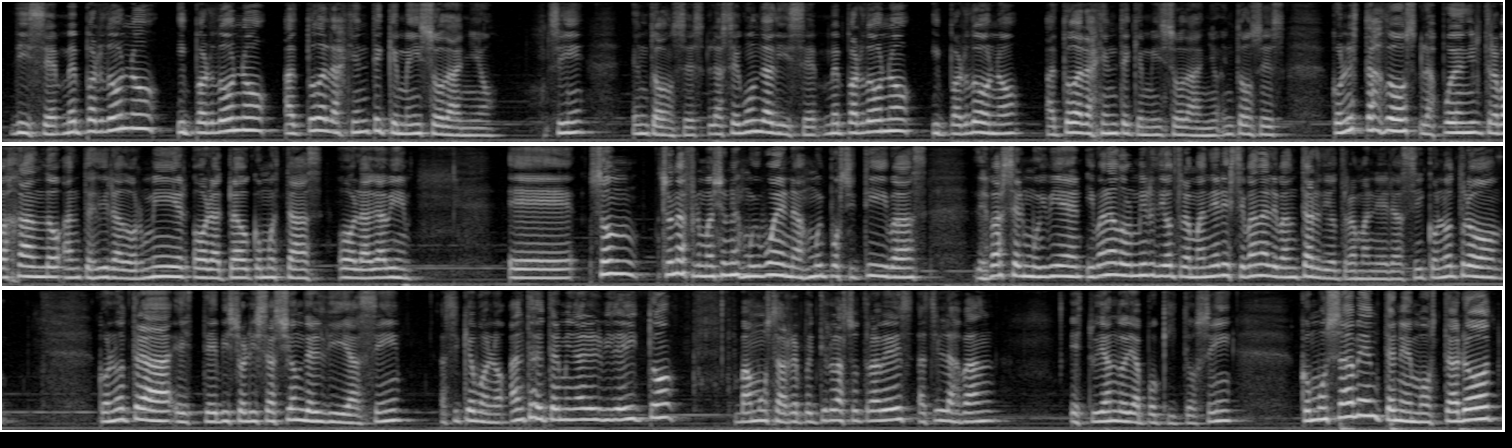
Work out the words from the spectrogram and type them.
Dice, me perdono y perdono a toda la gente que me hizo daño, ¿sí? Entonces, la segunda dice, me perdono y perdono a toda la gente que me hizo daño. Entonces, con estas dos las pueden ir trabajando antes de ir a dormir. Hola, Clau, ¿cómo estás? Hola, Gaby. Eh, son, son afirmaciones muy buenas, muy positivas, les va a hacer muy bien y van a dormir de otra manera y se van a levantar de otra manera, ¿sí? Con, otro, con otra este, visualización del día, ¿sí? Así que bueno, antes de terminar el videito, vamos a repetirlas otra vez, así las van estudiando de a poquito, ¿sí? Como saben, tenemos tarot,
